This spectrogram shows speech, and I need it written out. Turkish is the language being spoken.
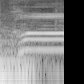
call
